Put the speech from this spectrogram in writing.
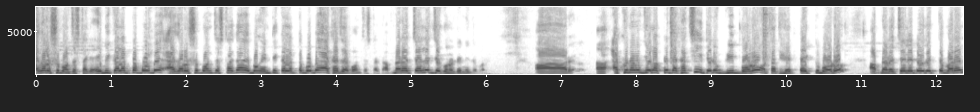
এগারোশো পঞ্চাশ টাকা। এবি কালারটা পড়বে এগারোশো পঞ্চাশ টাকা এবং এন্টি কালারটা পড়বে এক হাজার পঞ্চাশ টাকা। আপনারা চাইলে যে কোনোটি নিতে পারেন। আর এখন আমি যে লকটি দেখাচ্ছি, এটারও গ্রিপ বড়, অর্থাৎ হেডটা একটু বড়। আপনারা চাইলে এটাও দেখতে পারেন।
